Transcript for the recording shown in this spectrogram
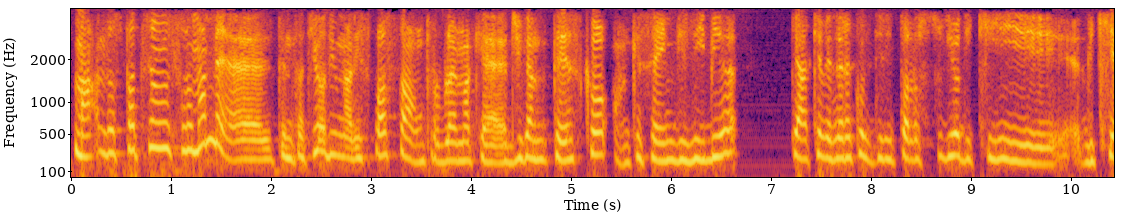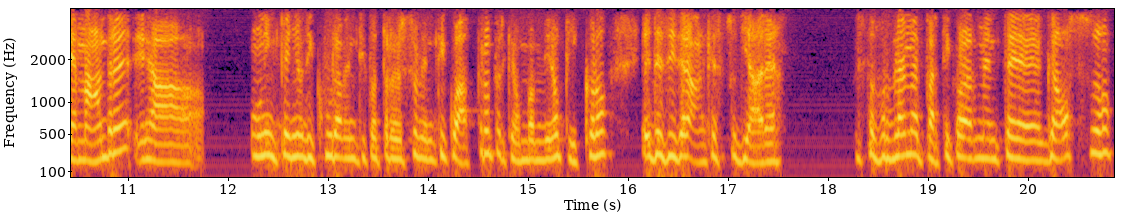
Ma lo spazio Non Solo Mamme è il tentativo di una risposta a un problema che è gigantesco, anche se è invisibile, che ha a che vedere col diritto allo studio di chi, di chi è madre e ha un impegno di cura 24 ore su 24 perché è un bambino piccolo e desidera anche studiare. Questo problema è particolarmente grosso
